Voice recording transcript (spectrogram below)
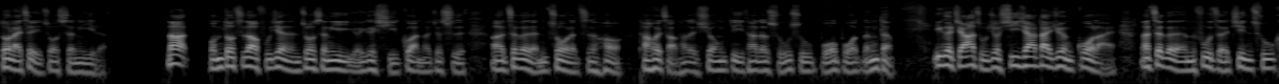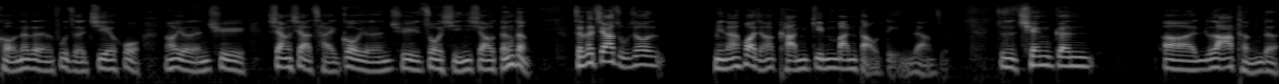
都来这里做生意了。那我们都知道，福建人做生意有一个习惯呢，就是呃，这个人做了之后，他会找他的兄弟、他的叔叔、伯伯等等，一个家族就西家带眷过来。那这个人负责进出口，那个人负责接货，然后有人去乡下采购，有人去做行销等等。整个家族就闽南话讲到扛金扳倒顶这样子，就是千根。呃，拉藤的，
